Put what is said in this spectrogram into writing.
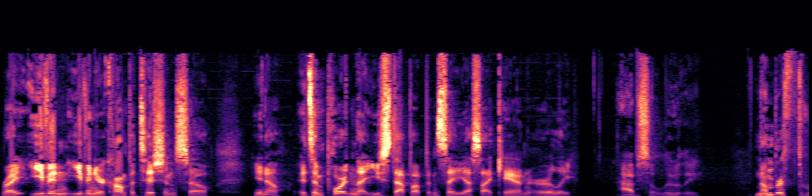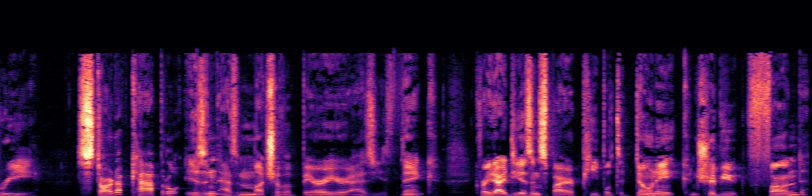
right. Even even your competition. So, you know, it's important that you step up and say yes, I can early. Absolutely. Number 3, startup capital isn't as much of a barrier as you think. Great ideas inspire people to donate, contribute, fund,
